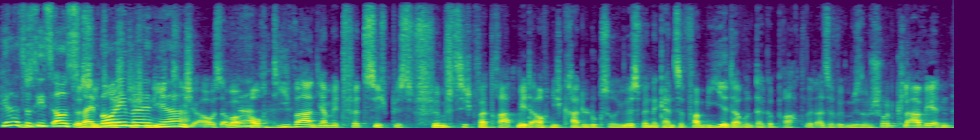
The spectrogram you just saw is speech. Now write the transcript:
Ja, so sieht's aus. Das Zwei sieht Bäume, richtig niedlich ja. aus. Aber ja. auch die waren ja mit 40 bis 50 Quadratmeter auch nicht gerade luxuriös, wenn eine ganze Familie da untergebracht wird. Also wir müssen schon klar werden,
